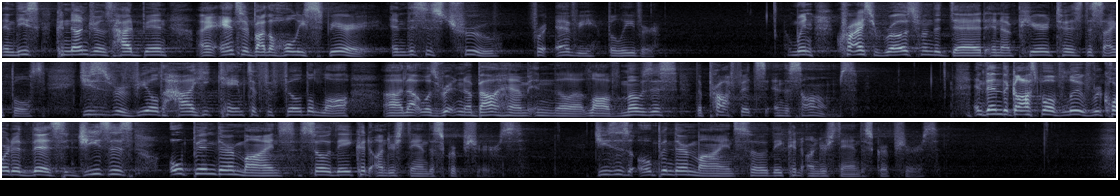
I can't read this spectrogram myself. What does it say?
And these conundrums had been uh, answered by the Holy Spirit, and this is true for every believer. When Christ rose from the dead and appeared to his disciples, Jesus revealed how he came to fulfill the law uh, that was written about him in the law of Moses, the prophets, and the Psalms. And then the Gospel of Luke recorded this Jesus opened their minds so they could understand the scriptures. Jesus opened their minds so they could understand the scriptures.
